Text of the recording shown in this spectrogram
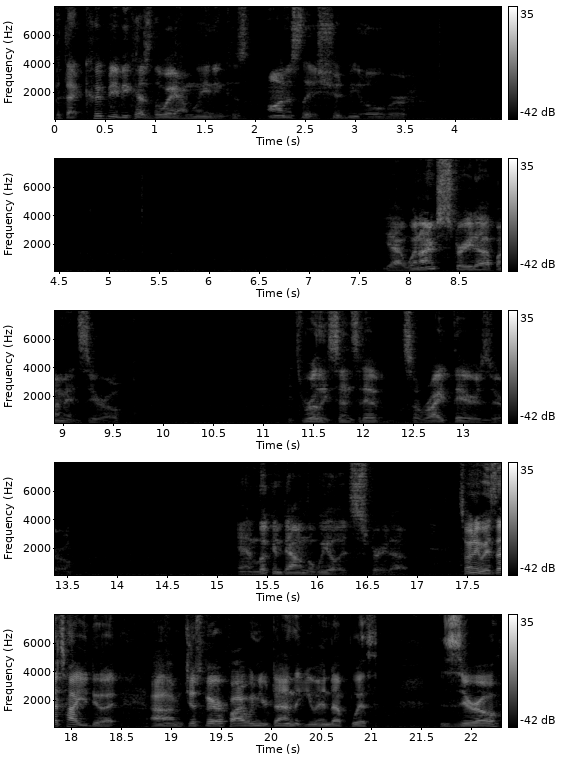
But that could be because of the way I'm leaning because honestly it should be over. Yeah when I'm straight up I'm at zero. It's really sensitive so right there is zero and looking down the wheel it's straight up. So anyways that's how you do it. Um, just verify when you're done that you end up with zero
